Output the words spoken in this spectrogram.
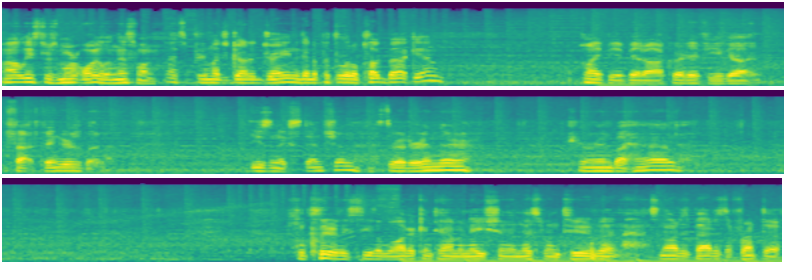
Well, at least there's more oil in this one. That's pretty much got it drained. I'm gonna put the little plug back in. Might be a bit awkward if you got fat fingers, but use an extension, thread her in there, turn her in by hand. You can clearly see the water contamination in this one too, but it's not as bad as the front diff.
